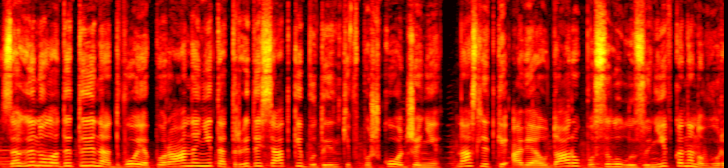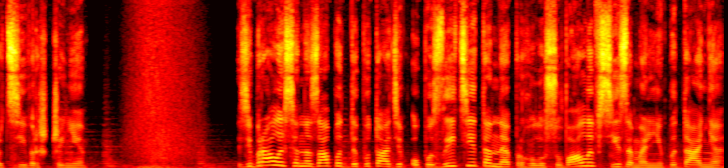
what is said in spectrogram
Загинула дитина, двоє поранені та три десятки будинків пошкоджені. Наслідки авіаудару по селу Лизунівка на Новгород-Сіверщині. Зібралися на запит депутатів опозиції та не проголосували всі земельні питання.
